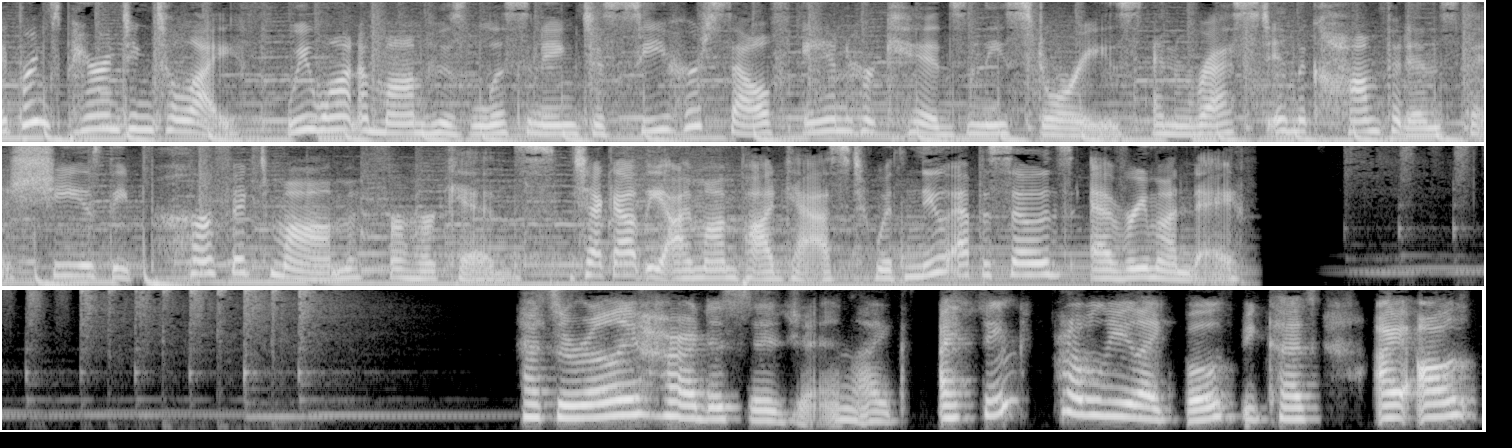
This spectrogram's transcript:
it brings parenting to life. We want a mom who's listening to see herself and her kids in these stories and rest in the confidence that she is the perfect mom for her kids. Check out the iMom podcast with new episodes every Monday. That's a really hard decision. Like I think probably like both because I all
